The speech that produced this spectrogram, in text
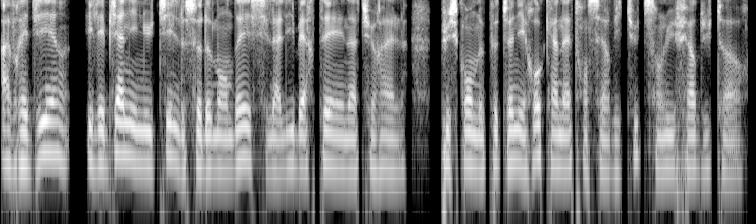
À vrai dire, il est bien inutile de se demander si la liberté est naturelle, puisqu'on ne peut tenir aucun être en servitude sans lui faire du tort.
